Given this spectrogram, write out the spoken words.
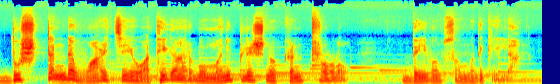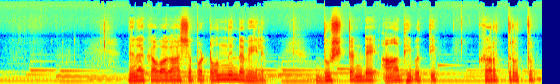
ദുഷ്ടന്റെ വാഴ്ചയോ അധികാരമോ മനിപ്പുലേഷനോ കൺട്രോളോ ദൈവം സമ്മതിക്കില്ല നിനക്ക് അവകാശപ്പെട്ട ഒന്നിന്റെ മേലും ദുഷ്ടന്റെ ആധിപത്യം കർത്തൃത്വം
